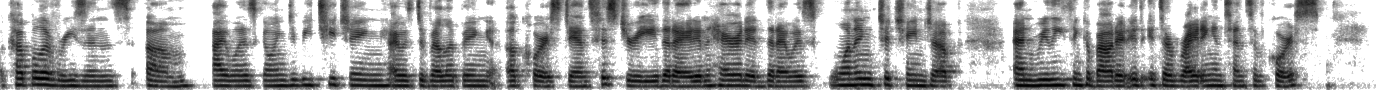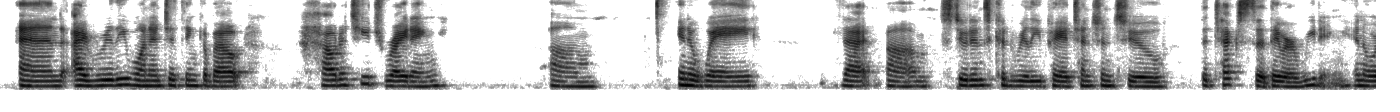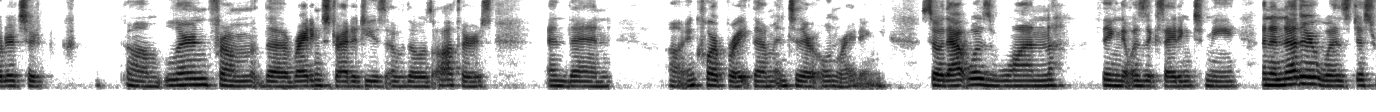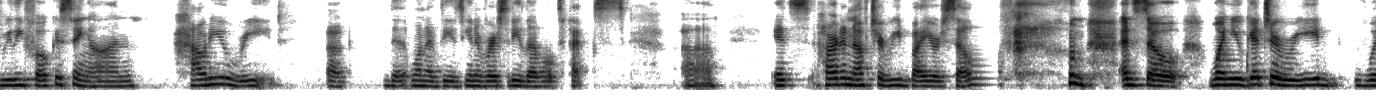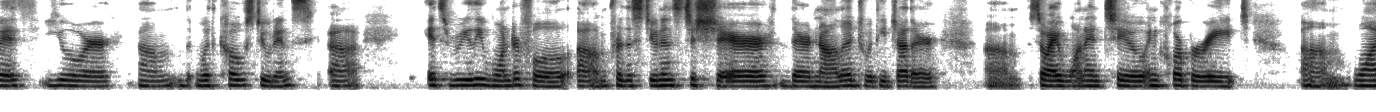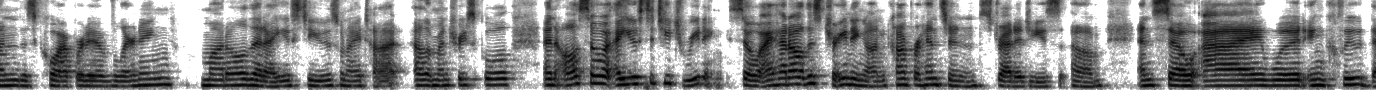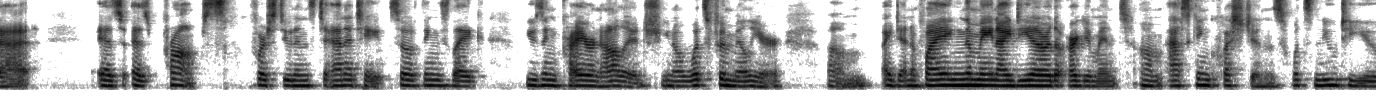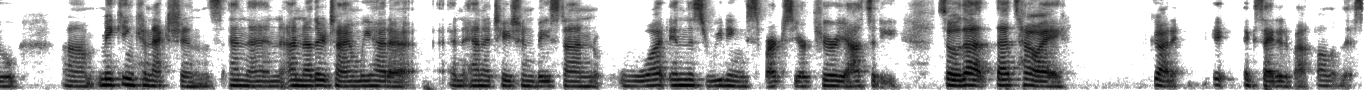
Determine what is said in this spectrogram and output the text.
a couple of reasons. Um, I was going to be teaching, I was developing a course, dance history, that I had inherited that I was wanting to change up and really think about it. it it's a writing intensive course. And I really wanted to think about how to teach writing um, in a way that um, students could really pay attention to the texts that they were reading in order to um, learn from the writing strategies of those authors and then uh, incorporate them into their own writing. So that was one thing that was exciting to me. And another was just really focusing on how do you read uh, the, one of these university level texts. Uh, it's hard enough to read by yourself. and so when you get to read with your um, with co-students, uh, it's really wonderful um, for the students to share their knowledge with each other. Um, so I wanted to incorporate um, one, this cooperative learning model that I used to use when I taught elementary school. And also I used to teach reading. So I had all this training on comprehension strategies. Um, and so I would include that as, as prompts for students to annotate. So things like using prior knowledge, you know, what's familiar, um, identifying the main idea or the argument, um, asking questions, what's new to you, um, making connections. And then another time we had a, an annotation based on what in this reading sparks your curiosity. So that that's how I got it, it excited about all of this.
